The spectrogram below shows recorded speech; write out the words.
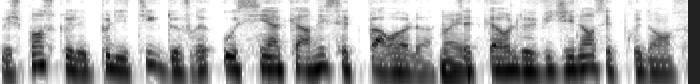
mais je pense que les politiques devraient aussi incarner cette parole, cette parole de vigilance et de prudence.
